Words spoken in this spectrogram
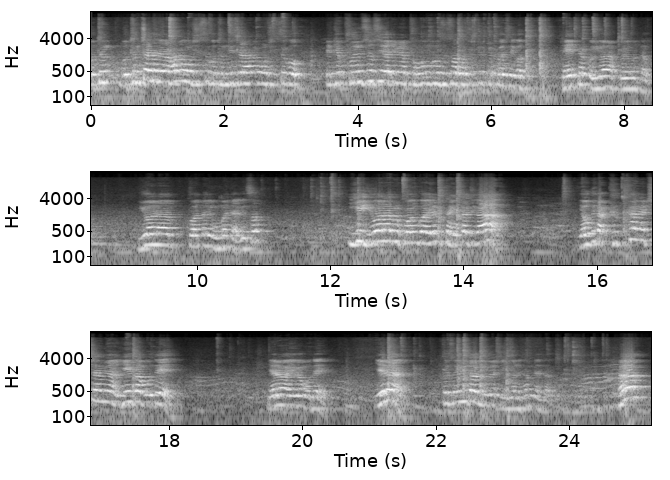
뭐, 등, 뭐 등차선을 합의공식 쓰고 등비수를 합의공식 쓰고 이렇게 분수 수열이면 부분 분수 써서 쭉쭉쭉 구해서 이거 대입해갖고 유한합 구해본다고 유한합 구한다는 게뭔 말인지 알겠어? 이게 유한합을 구한 거야 1부터 n까지가 여기다 극한을 취하면 얘가 뭐돼? 얘랑 얘가 뭐돼? 얘는 그래서 1 더하기 2에서 2분의 3 된다고 어?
